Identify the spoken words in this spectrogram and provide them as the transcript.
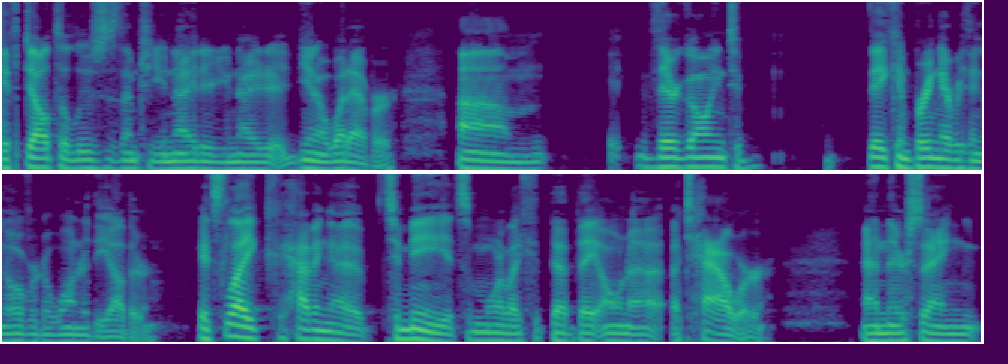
if Delta loses them to United, United, you know, whatever, um, they're going to they can bring everything over to one or the other. It's like having a to me, it's more like that they own a, a tower and they're saying,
